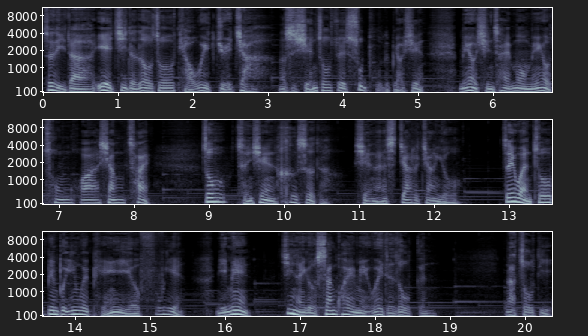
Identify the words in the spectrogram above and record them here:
这里的叶记的肉粥调味绝佳，那是咸粥最素朴的表现，没有芹菜末，没有葱花香菜，粥呈现褐色的。显然是加了酱油。这一碗粥并不因为便宜而敷衍，里面竟然有三块美味的肉羹。那粥底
